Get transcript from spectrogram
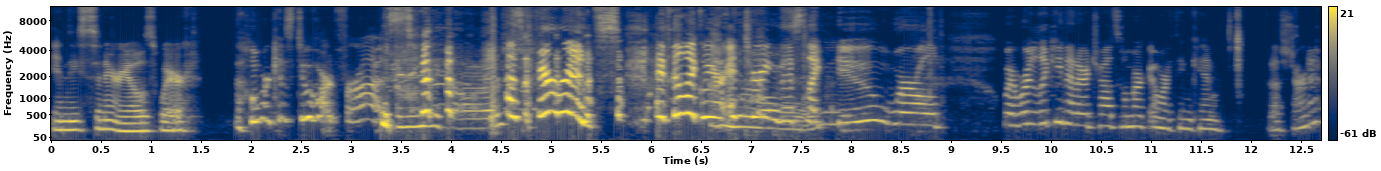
in these scenarios where the homework is too hard for us Oh as parents i feel like we are entering this like new world where we're looking at our child's homework and we're thinking gosh darn it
